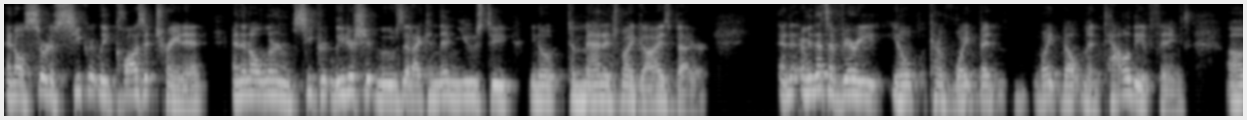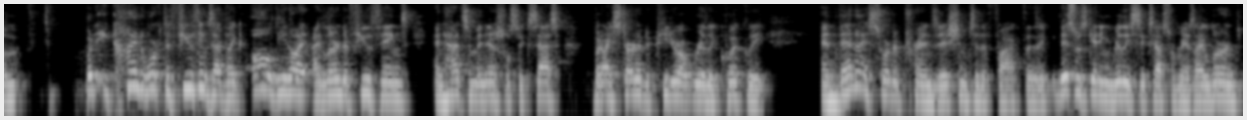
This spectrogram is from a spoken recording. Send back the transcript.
and I'll sort of secretly closet train it and then I'll learn secret leadership moves that I can then use to you know to manage my guys better. And I mean that's a very you know kind of white belt white belt mentality of things. Um, but it kind of worked a few things. I'd like oh you know I, I learned a few things and had some initial success but I started to peter out really quickly. And then I sort of transitioned to the fact that this was getting really successful for me as I learned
